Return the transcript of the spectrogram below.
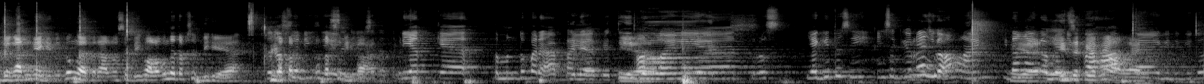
dengan kayak gitu tuh nggak terlalu sedih walaupun tetap sedih ya. Tetap sedih, tetap sedih, sedih sedih. banget. Lihat kayak temen tuh pada update update Iya. online lihat terus ya gitu sih insecure-nya juga online kita Iya, kayak nggak berani insecure-nya online. gitu-gitu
